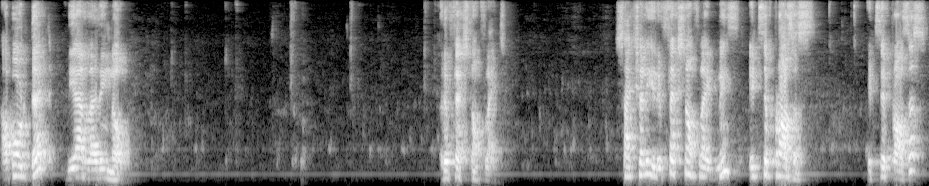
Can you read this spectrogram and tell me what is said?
About that, we are learning now. Reflection of light. So, actually, reflection of light means it's a process. It's a process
